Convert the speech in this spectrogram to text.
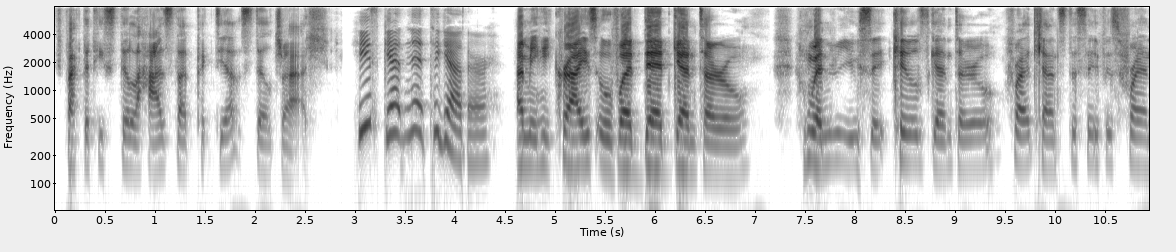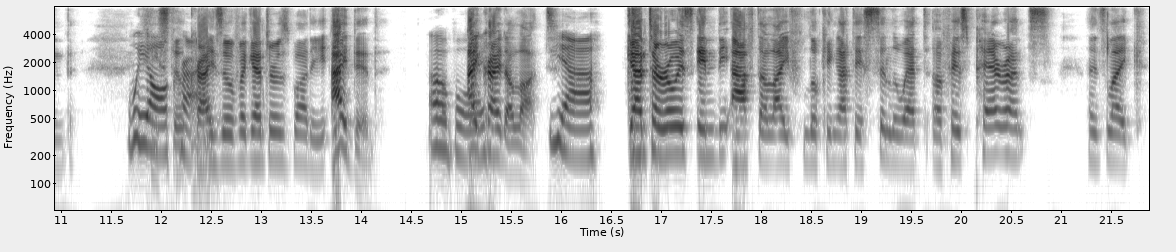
the fact that he still has that picture, still trash. He's getting it together. I mean, he cries over dead Gentaro when Ryusei kills Gentaro for a chance to save his friend. We he all still cried. cries over Gentaro's body. I did. Oh boy. I cried a lot. Yeah. Gentaro is in the afterlife looking at a silhouette of his parents. It's like,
